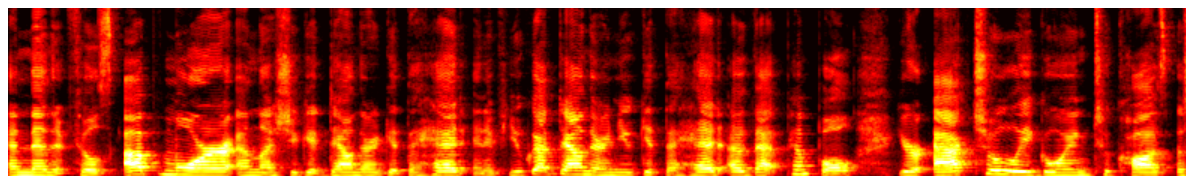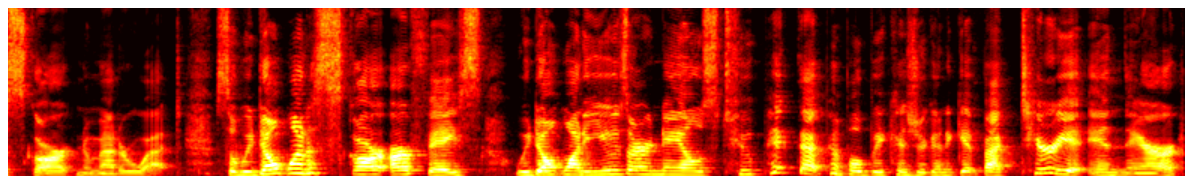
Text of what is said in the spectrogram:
and then it fills up more unless you get down there and get the head. And if you got down there and you get the head of that pimple you're actually going to cause a scar no matter what. So we don't want to scar our face. We don't want to use our nails to pick that pimple because you're going to get bacteria in there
